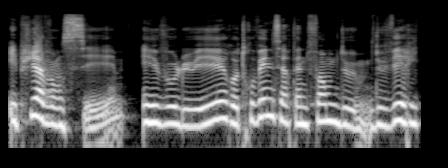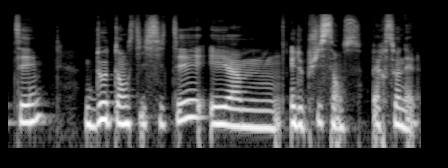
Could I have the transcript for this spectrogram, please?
et puis avancer, évoluer, retrouver une certaine forme de, vérité, d'authenticité euh, et, de puissance personnelle.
